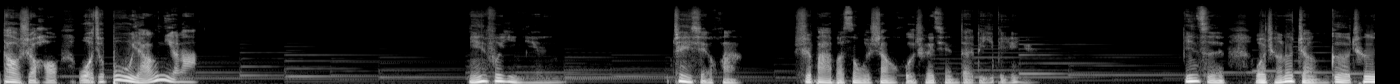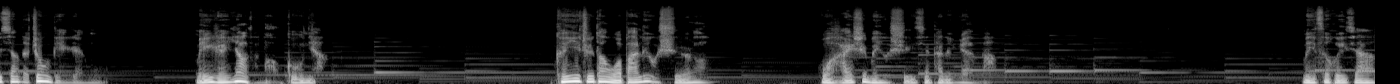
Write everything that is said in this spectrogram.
到时候我就不养你了。年复一年，这些话是爸爸送我上火车前的离别语，因此我成了整个车厢的重点人物，没人要的老姑娘。可一直到我爸六十了。我还是没有实现他的愿望。每次回家，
